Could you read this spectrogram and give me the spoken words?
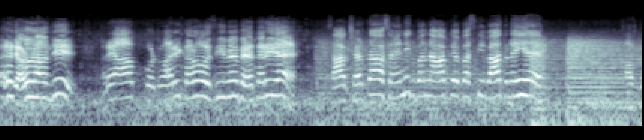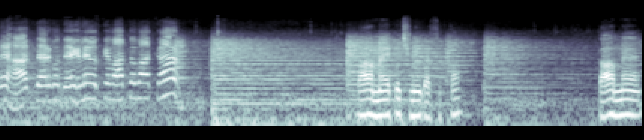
अरे झाड़ू राम जी। अरे आप कोटवारी करो इसी में बेहतरी है। साक्षरता सैनिक बनना आपके बस की बात नहीं है। अपने हाथ पैर को देख ले उसके बाद तो बात कर। कहा मैं कुछ नहीं कर सकता। कहा मैं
